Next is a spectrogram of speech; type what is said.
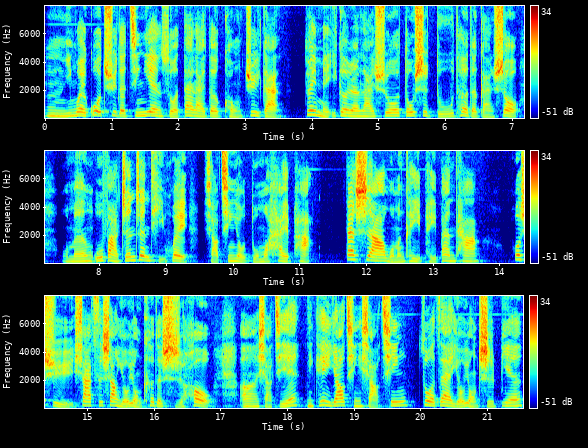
嗯，因为过去的经验所带来的恐惧感，对每一个人来说都是独特的感受。我们无法真正体会小青有多么害怕，但是啊，我们可以陪伴她。或许下次上游泳课的时候，呃，小杰，你可以邀请小青坐在游泳池边，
